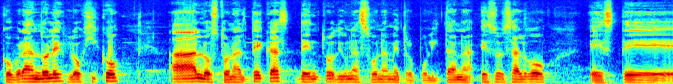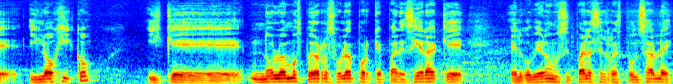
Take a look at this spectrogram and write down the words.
cobrándole, lógico, a los tonaltecas dentro de una zona metropolitana. Eso es algo este, ilógico y que no lo hemos podido resolver porque pareciera que el gobierno municipal es el responsable.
